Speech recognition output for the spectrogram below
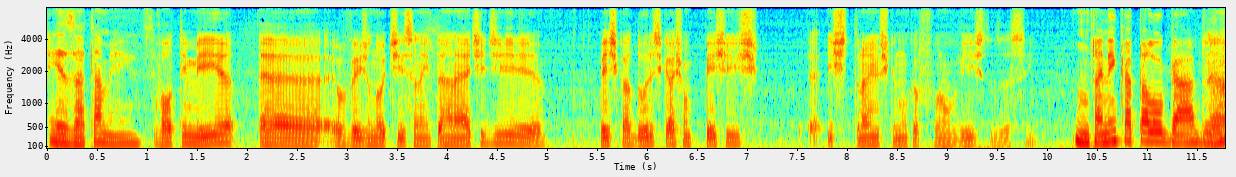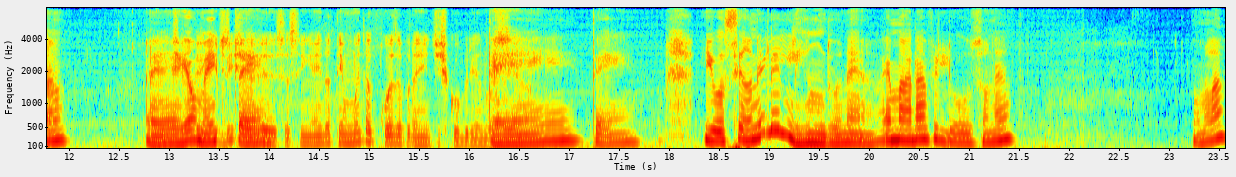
Exatamente. Volta e meia é, eu vejo notícia na internet de pescadores que acham peixes é, estranhos que nunca foram vistos, assim. Não está nem catalogado, é. né? É, realmente tem. É esse, assim, ainda tem muita coisa para a gente descobrir no tem, oceano. Tem, tem. E o oceano ele é lindo, né? É maravilhoso, né? Vamos lá?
